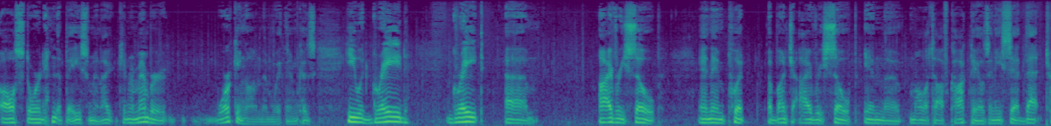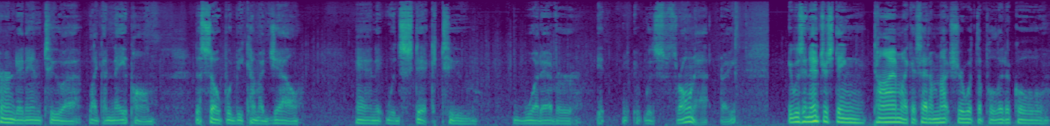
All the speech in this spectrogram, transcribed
all stored in the basement. I can remember working on them with him because he would grade grate um, ivory soap and then put a bunch of ivory soap in the Molotov cocktails, and he said that turned it into a, like a napalm the soap would become a gel and it would stick to whatever it, it was thrown at, right? It was an interesting time. Like I said, I'm not sure what the political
